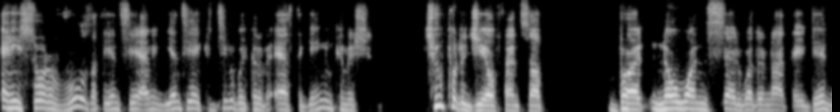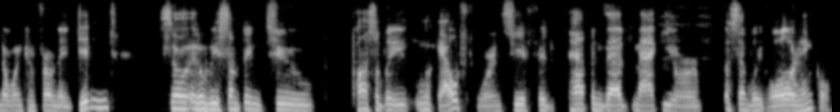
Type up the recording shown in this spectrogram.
any sort of rules that the NCAA, I mean, the NCAA conceivably could have asked the gaming commission to put a geo fence up, but no one said whether or not they did. No one confirmed they didn't. So it'll be something to possibly look out for and see if it happens at Mackey or Assembly Hall or Hinkle.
